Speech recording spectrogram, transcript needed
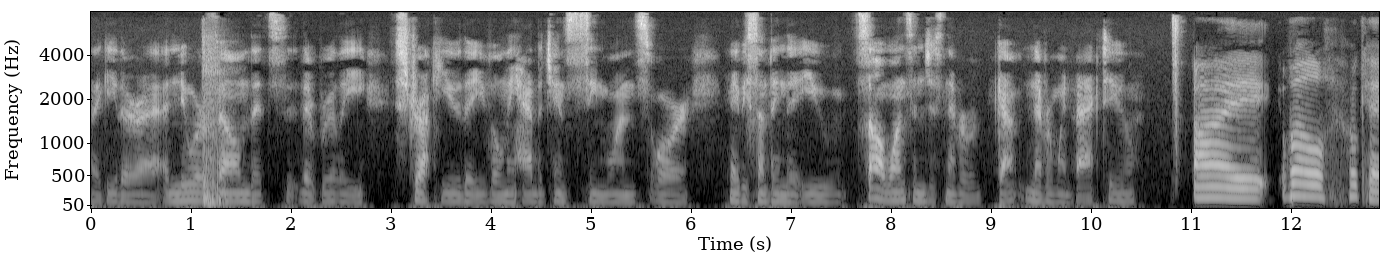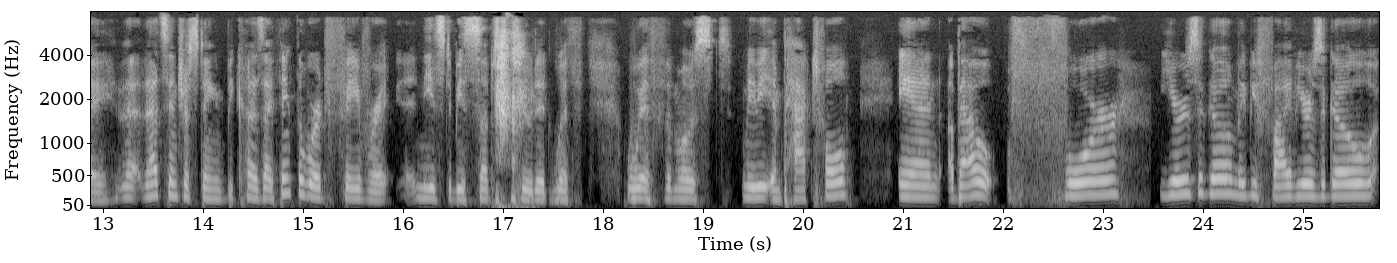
Like either a, a, newer film that's that really struck you that you've only had the chance to see once, or maybe something that you saw once and just never got never went back to. I well, okay, that, that's interesting because I think the word favorite needs to be substituted with with the most maybe impactful. And about four years ago, maybe five years ago,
